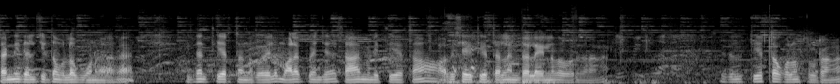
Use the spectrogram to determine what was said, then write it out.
தண்ணி தெளிச்சிட்டு தான் உள்ளே போகணுங்கிறாங்க. இதுதான் தீர்த்தம் அந்த கோயில். மழை பெஞ்சது சாமியுடைய தீர்த்தம் அபிஷேக தீர்த்தம்லாம் இந்த லைனில் தான் வருங்கிறாங்க. இது வந்து தீர்த்த குளம்னு சொல்கிறாங்க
